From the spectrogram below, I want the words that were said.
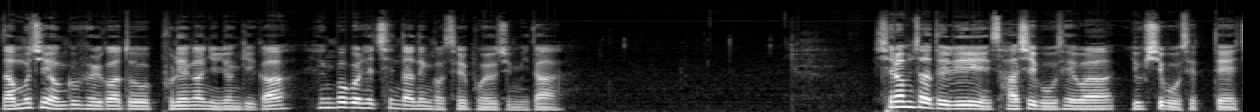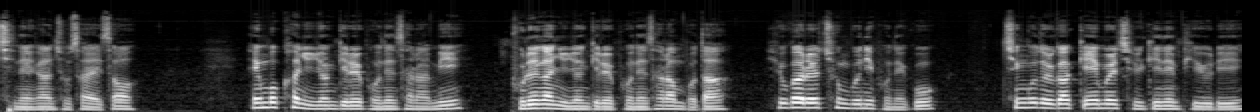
나머지 연구 결과도 불행한 유년기가 행복을 해친다는 것을 보여줍니다. 실험자들이 45세와 65세 때 진행한 조사에서 행복한 유년기를 보낸 사람이 불행한 유년기를 보낸 사람보다 휴가를 충분히 보내고 친구들과 게임을 즐기는 비율이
